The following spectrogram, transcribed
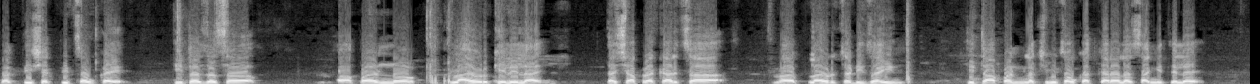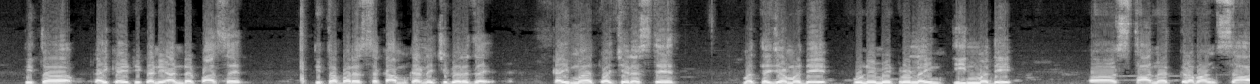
भक्तिशक्ती चौक आहे. तिथं जसं आपण फ्लायओव्हर केलेला आहे. तशा प्रकारचा फ्लायओव्हरचा डिझाईन तिथं आपण लक्ष्मी चौकात करायला सांगितलेलं आहे. तिथं काही काही ठिकाणी अंडरपास आहेत. तिथं बरंचसं काम करण्याची गरज आहे. काही महत्त्वाचे रस्ते आहेत. मग त्याच्यामध्ये पुणे मेट्रो लाईन तीन मध्ये स्थानक क्रमांक सहा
